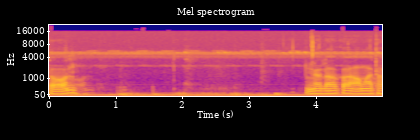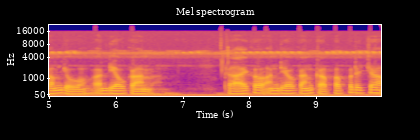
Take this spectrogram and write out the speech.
สอนแล้วเราก็เอามาทำอยู่อันเดียวกัน กายก็อันเดียวกันกับพระพุทธเจ้า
